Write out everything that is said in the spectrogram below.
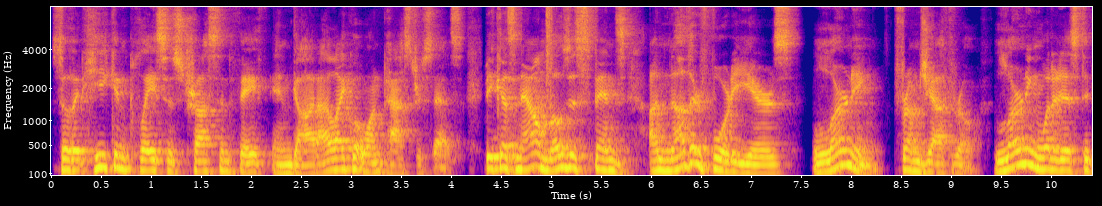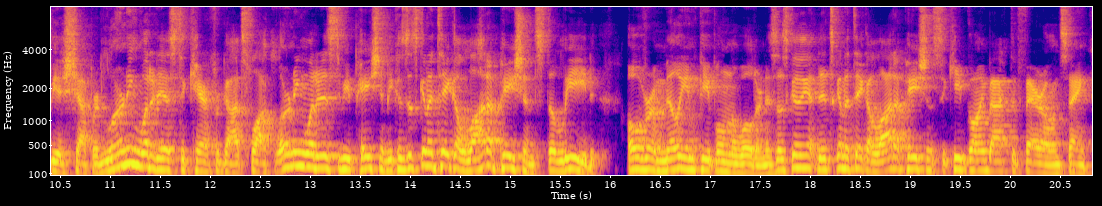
so that he can place his trust and faith in God. I like what one pastor says, because now Moses spends another 40 years learning from Jethro, learning what it is to be a shepherd, learning what it is to care for God's flock, learning what it is to be patient, because it's going to take a lot of patience to lead over a million people in the wilderness. It's going, to, it's going to take a lot of patience to keep going back to Pharaoh and saying,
